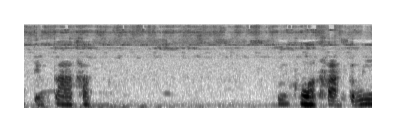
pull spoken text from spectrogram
กเต็มปลาครับ มีหัวขาดก็มี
